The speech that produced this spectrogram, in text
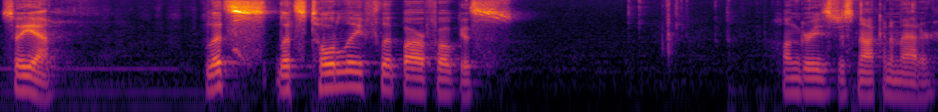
So yeah. Let's let's totally flip our focus. Hungary's just not going to matter.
